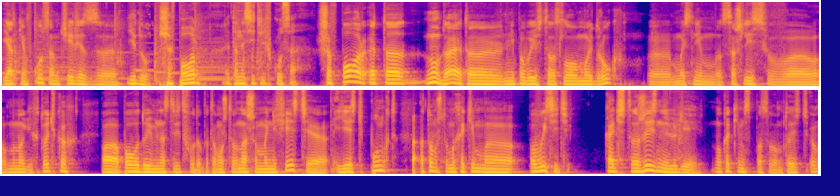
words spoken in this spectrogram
ярким вкусом через э, еду. Шеф-повар — это носитель вкуса. Шеф-повар — это, ну да, это, не побоюсь этого слова, мой друг. Э, Мы с ним сошлись в многих точках по поводу именно стритфуда, потому что в нашем манифесте есть пункт о том, что мы хотим э, повысить качество жизни людей. Ну, каким способом? То есть э,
